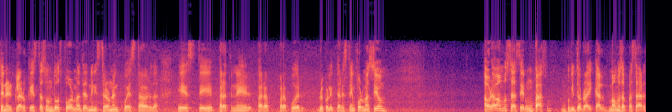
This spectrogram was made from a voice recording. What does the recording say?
tener claro que estas son dos formas de administrar una encuesta, ¿verdad? Este, para, tener, para, para poder recolectar esta información. Ahora vamos a hacer un paso un poquito radical, vamos a pasar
